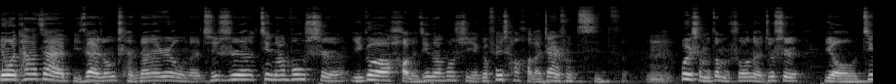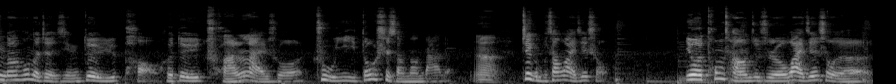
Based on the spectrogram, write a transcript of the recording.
因为他在比赛中承担的任务呢，其实近端锋是一个好的近端锋是一个非常好的战术棋子。嗯为什么这么说呢？就是有近端锋的阵型，对于跑和对于传来说，注意都是相当大的。嗯这个不像外接手，因为通常就是外接手的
